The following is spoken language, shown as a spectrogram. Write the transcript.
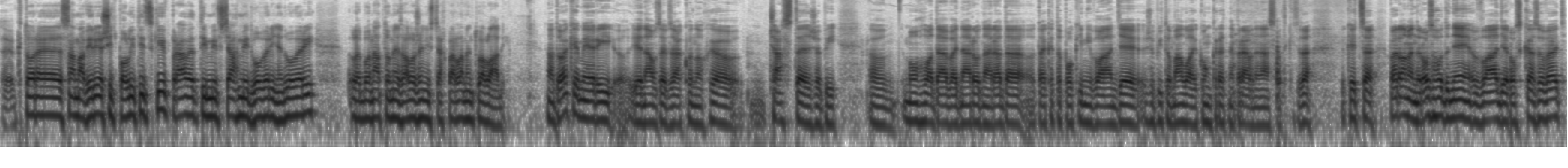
ktoré sa má vyriešiť politicky práve tými vzťahmi dôvery, nedôvery, lebo na tom je založený vzťah parlamentu a vlády. No a do akej miery je naozaj v zákonoch e, časté, že by e, mohla dávať Národná rada takéto pokyny vláde, že by to malo aj konkrétne právne následky. Teda keď sa parlament rozhodne vláde rozkazovať,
